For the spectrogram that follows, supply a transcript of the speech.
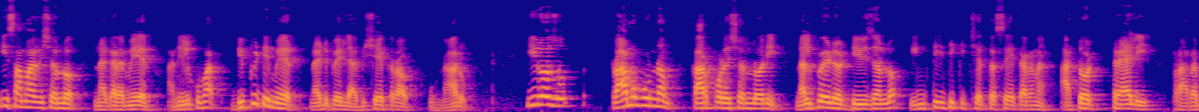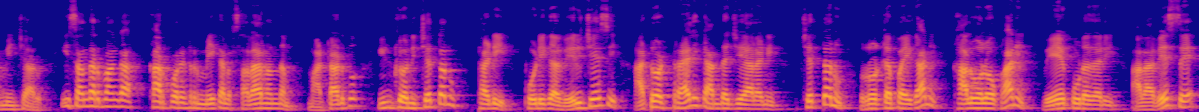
ఈ సమావేశంలో నగర mayor Anil Kumar deputy mayor Nadipelli Abhishek Rao ఉన్నారు. ఈరోజు రామగుండం కార్పొరేషన్లోని నలభై ఏడో డివిజన్లో ఇంటింటికి చెత్త సేకరణ అటో ట్రాలీ ప్రారంభించారు. ఈ సందర్భంగా కార్పొరేటర్ మేకల సదానందం మాట్లాడుతూ ఇంట్లోని చెత్తను తడి పొడిగా వేరు చేసి అటో ట్రాలీకి అందజేయాలని చెత్తను రోడ్లపై కానీ కాలువలో కానీ వేయకూడదని. అలా వేస్తే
